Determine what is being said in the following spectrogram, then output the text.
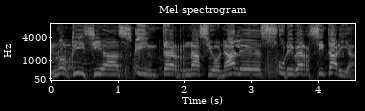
Noticias Internacionales Universitarias.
